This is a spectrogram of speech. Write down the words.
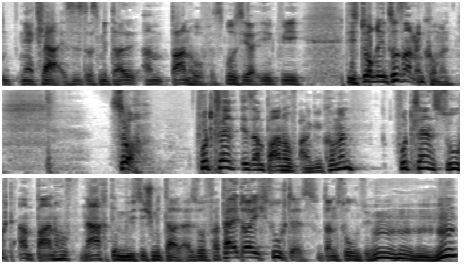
Und na klar, es ist das Metall am Bahnhof. Es muss ja irgendwie die Story zusammenkommen. So, Foot Clan ist am Bahnhof angekommen. Foot Clan sucht am Bahnhof nach dem mystischen Metall. Also verteilt euch, sucht es. Und dann suchen sie. Hm, hm, hm, hm.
